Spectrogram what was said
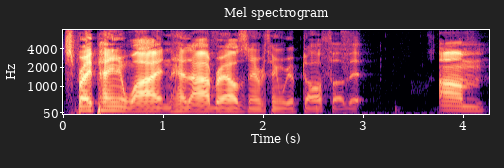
spray painted white and had eyebrows and everything ripped off of it. Um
